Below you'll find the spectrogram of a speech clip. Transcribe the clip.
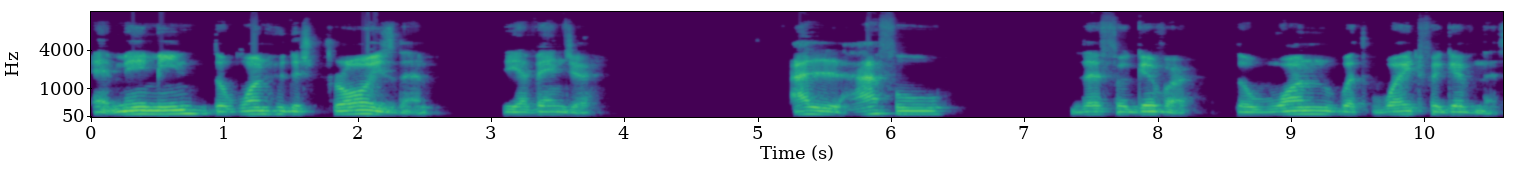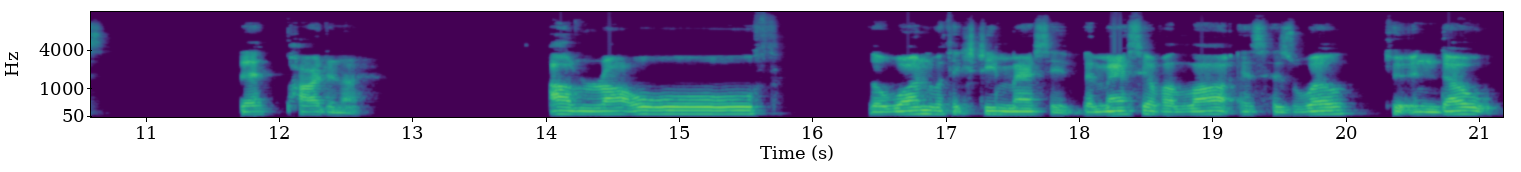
It may mean the one who destroys them, the avenger. Al-Afu, the forgiver, the one with wide forgiveness, the pardoner. Al-Ra'uf, the one with extreme mercy. The mercy of Allah is His will to endow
